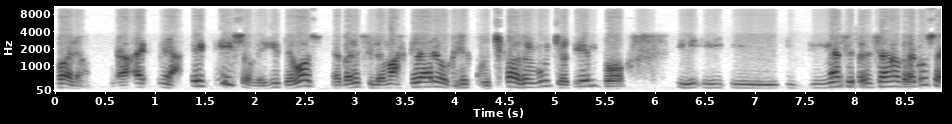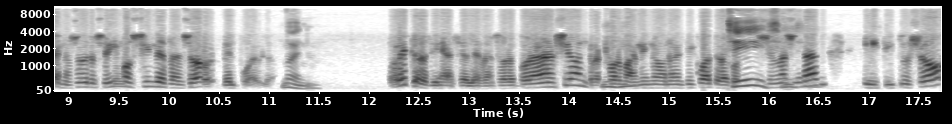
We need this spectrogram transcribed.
Bueno, mira, e, eso que dijiste vos me parece lo más claro que he escuchado en mucho tiempo y, me hace pensar en otra cosa, que nosotros seguimos sin defensor del pueblo. Bueno. Por esto lo tiene que hacer el defensor del pueblo de la nación, reforma de 1994 de la Constitución Nacional, instituyó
